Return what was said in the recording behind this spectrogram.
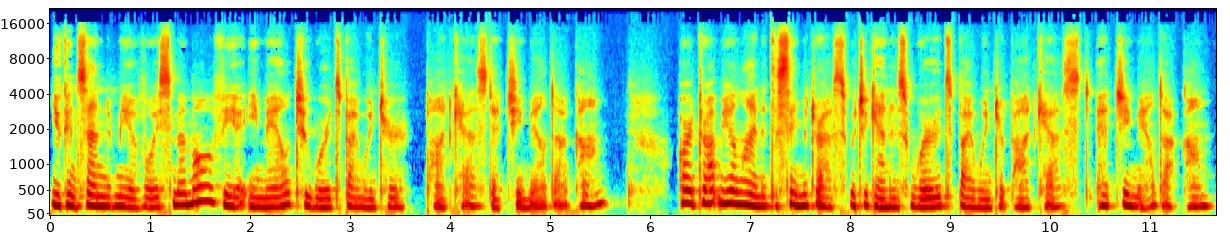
You can send me a voice memo via email to wordsbywinterpodcast at gmail.com or drop me a line at the same address, which again is wordsbywinterpodcast at gmail.com.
